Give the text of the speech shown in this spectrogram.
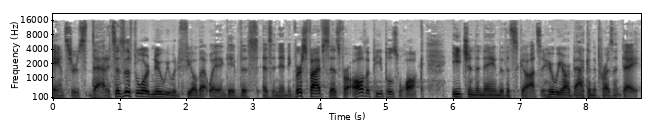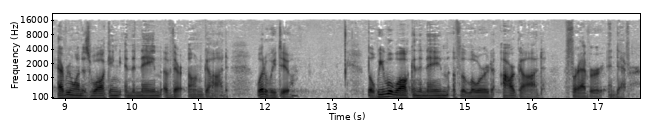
answers that. It's as if the Lord knew we would feel that way and gave this as an ending. Verse 5 says, For all the peoples walk, each in the name of its God. So here we are back in the present day. Everyone is walking in the name of their own God. What do we do? But we will walk in the name of the Lord our God forever and ever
